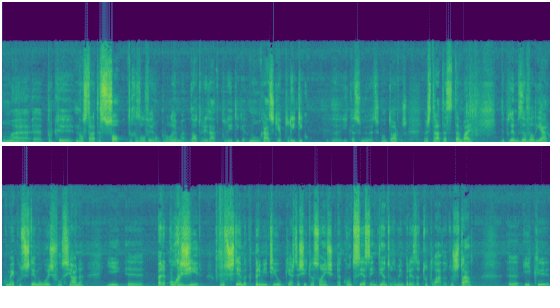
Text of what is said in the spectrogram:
uma. Eh, porque não se trata só de resolver um problema da autoridade política, num caso que é político e que assumiu esses contornos, mas trata-se também de podermos avaliar como é que o sistema hoje funciona e eh, para corrigir um sistema que permitiu que estas situações acontecessem dentro de uma empresa tutelada do Estado uh, e que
